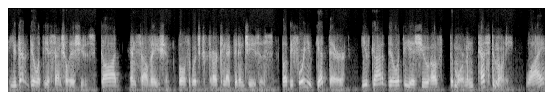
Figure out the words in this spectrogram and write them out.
you've got to deal with the essential issues, God and salvation, both of which are connected in Jesus. But before you get there, you've got to deal with the issue of the Mormon testimony. Why?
